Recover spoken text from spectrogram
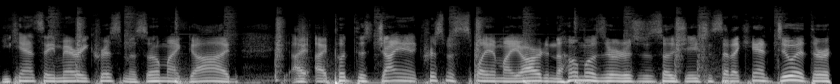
you can't say Merry Christmas. Oh my God, I, I put this giant Christmas display in my yard, and the Homeowners Association said I can't do it. They're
